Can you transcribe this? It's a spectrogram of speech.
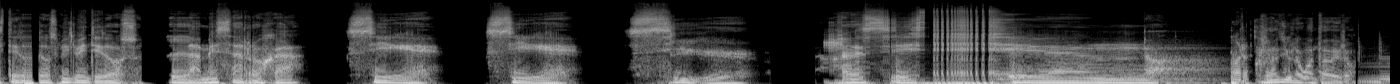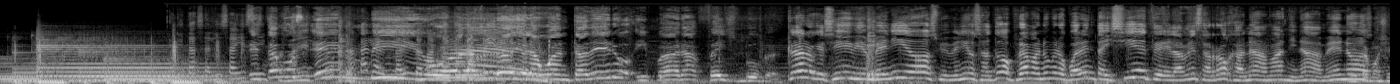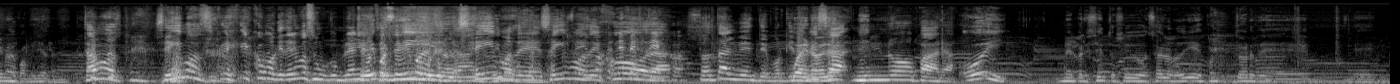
este 2022, la Mesa Roja sigue, sigue, sigue resistiendo. Por Radio El Aguantadero. Estamos en vivo para Radio El Aguantadero y para Facebook. Claro que sí, bienvenidos, bienvenidos a todos. Programa número 47 de la Mesa Roja, nada más ni nada menos. Estamos llenos de comida también. Estamos, seguimos, es, es como que tenemos un cumpleaños Seguimos- seguimos de seguimos de, seguimos- de Seguimos de joda, totalmente, porque Bueno, la mesa la- no para. Hoy me presento, soy Gonzalo Rodríguez, conductor de.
